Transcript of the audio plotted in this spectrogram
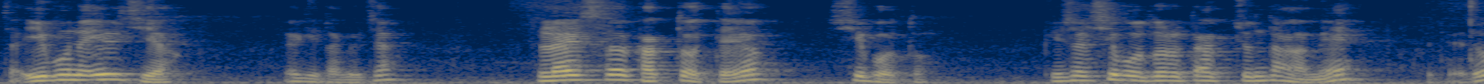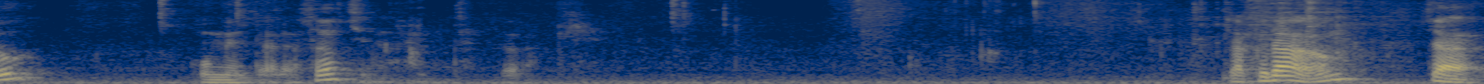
자, 2분의 1 지역. 여기다, 그죠? 슬라이스 각도 어때요? 15도. 빗을 15도를 딱준 다음에, 그대로 곡면 따라서 진행합니다. 이렇게. 자, 그 다음. 자,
